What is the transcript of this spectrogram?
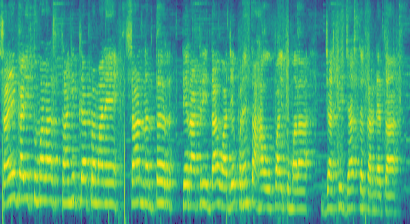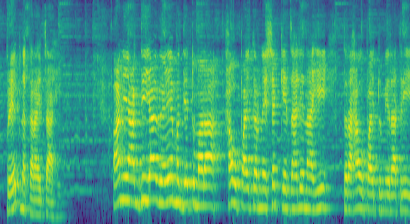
सायंकाळी तुम्हाला सांगितल्याप्रमाणे सहा नंतर ते रात्री दहा वाजेपर्यंत हा उपाय तुम्हाला जास्तीत जास्त करण्याचा प्रयत्न करायचा आहे. आणि अगदी या वेळेमध्ये तुम्हाला हा उपाय करणे शक्य झाले नाही तर हा उपाय तुम्ही रात्री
